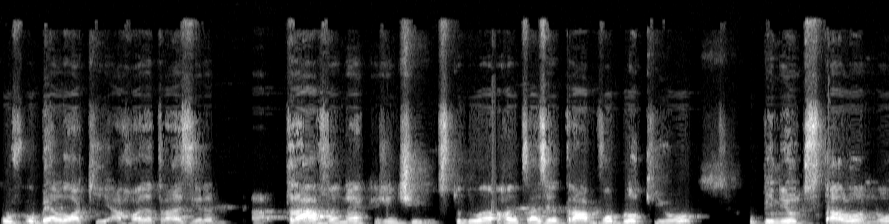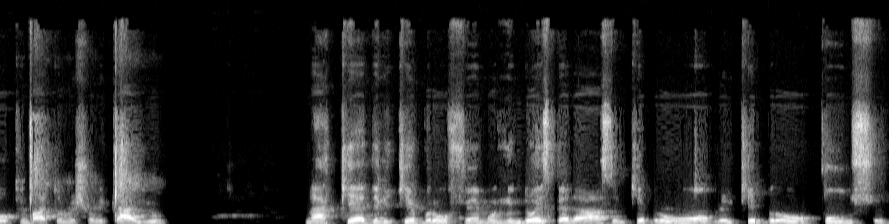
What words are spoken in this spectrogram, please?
o, o Beloc, a roda traseira a, trava, né? Que a gente estudou, a roda traseira travou, bloqueou, o pneu destalonou, quem bateu no chão ele caiu. Na queda ele quebrou o fêmur em dois pedaços, ele quebrou o ombro, ele quebrou o pulso,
